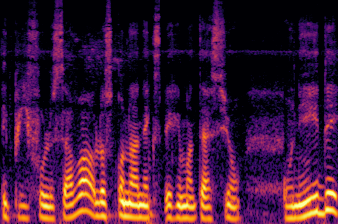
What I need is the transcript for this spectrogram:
Et puis, il faut le savoir, lorsqu'on a une expérimentation, on est aidé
